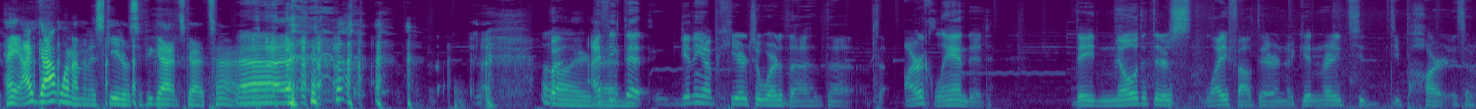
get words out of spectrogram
hey, I got one on the mosquitoes. If you guys got time. But Oh, I think that getting up here to where the, the the ark landed, they know that there's life out there and they're getting ready to depart. It's a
